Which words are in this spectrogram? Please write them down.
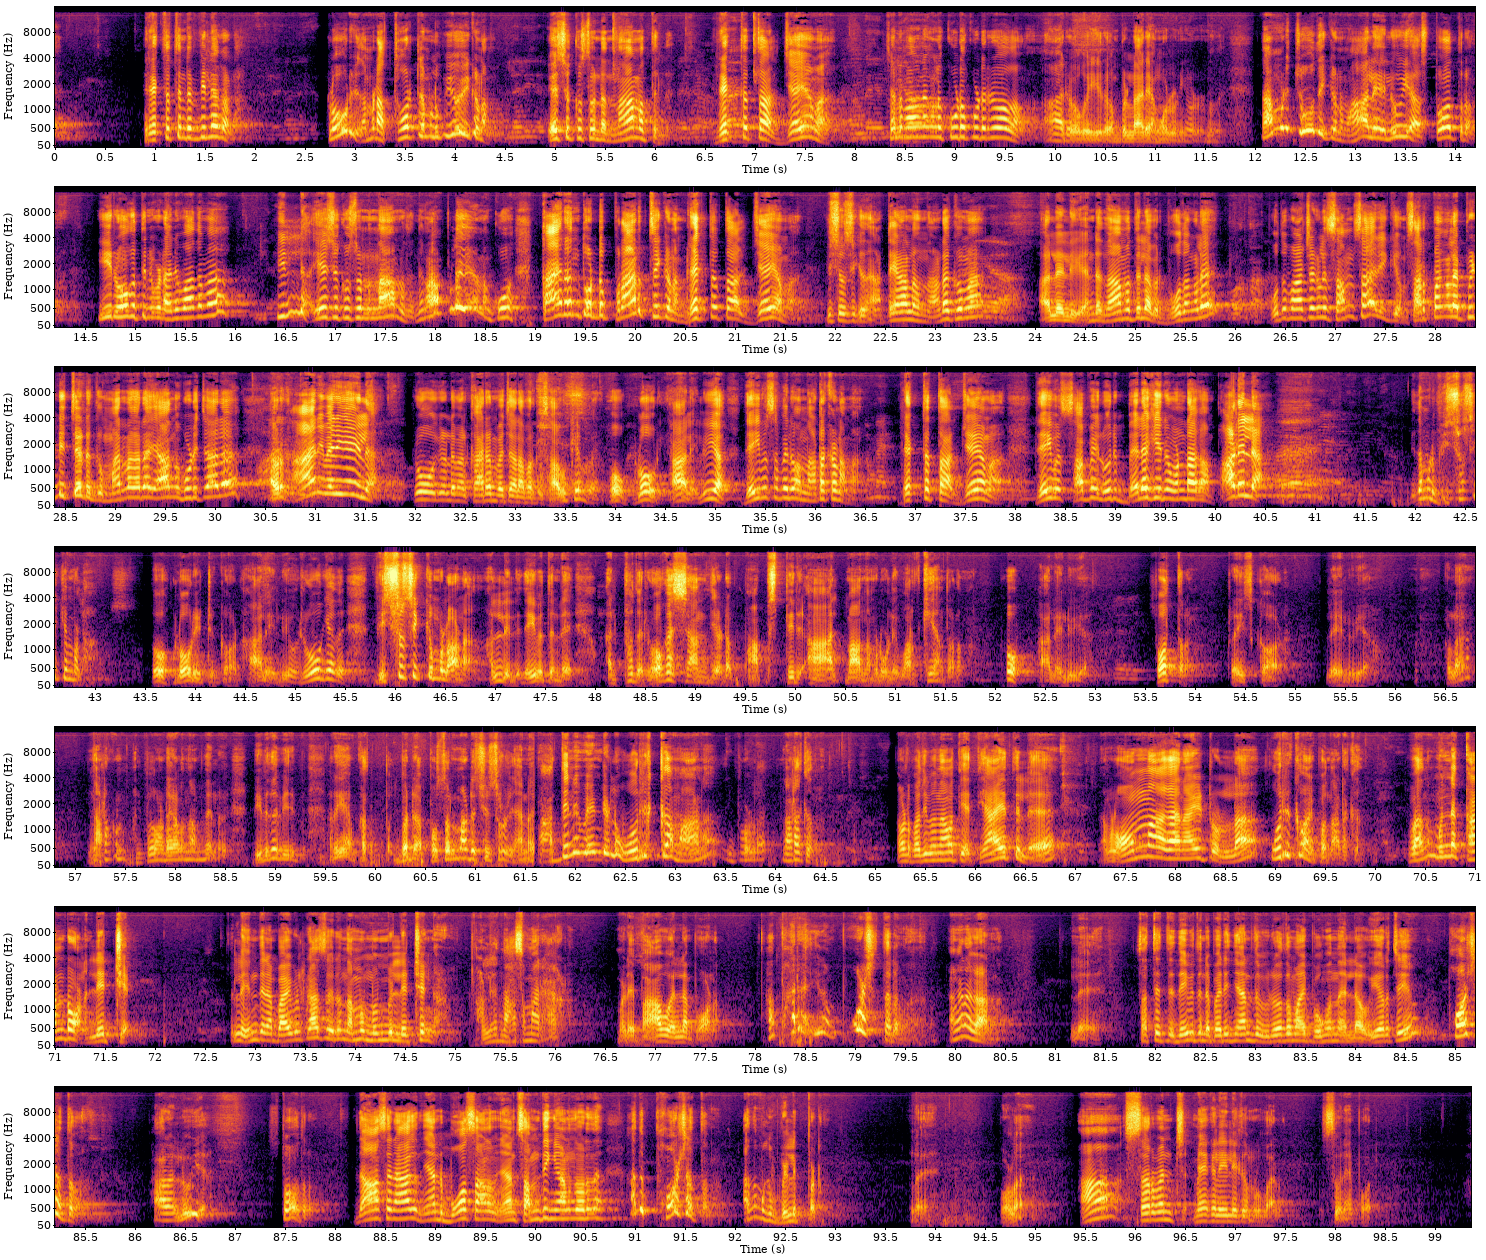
രക്തത്തിന്റെ വിലകൾ ഗ്ലോറി നമ്മുടെ അതോറിറ്റി നമ്മൾ ഉപയോഗിക്കണം. യേശുക്രിസ്തുവിന്റെ നാമത്തിൽ. രക്തത്താൽ ജയമ. ചില ഭവനങ്ങൾ കൂടെ കൂടെ രോഗം. ആ രോഗം ഈ രോഗം പിള്ളേരെ അങ്ങോട്ടും ഇങ്ങോട്ടുണ്ട് നമ്മൾ ചോദിക്കണം ഹാലേ ലൂയ സ്തോത്രം. ഈ രോഗത്തിന് ഇവിടെ അനുവാദമാ? ഇല്ല. യേശു ക്രിസ്തുവിന്റെ നാമത്തിൽ. നിങ്ങൾ അപ്ലൈ ചെയ്യണം. കാരം തൊട്ട് പ്രാർത്ഥിക്കണം. രക്തത്താൽ ജയമ. വിശ്വസിക്കുന്ന അടയാളം നടക്കുമോ. അല്ലല്ലോ എന്റെ നാമത്തിൽ അവർ ഭൂതങ്ങളെ പുതുഭാഷകളിൽ സംസാരിക്കും. സർപ്പങ്ങളെ പിടിച്ചെടുക്കും. മരണകര യാന്ന് കുടിച്ചാൽ അവർക്ക് ഹാനി വരികയില്ല. രോഗികളുടെ മേൽ കരം വെച്ചാൽ അവർക്ക് സൗഖ്യം വരും. ഓ ഗ്ലോറി ഹാലെ ലുയ്യ ദൈവസഭയിൽ വന്ന് നടക്കണമാണ് രക്തത്താൽ ജയമാണ് ദൈവസഭയിൽ ഒരു ബലഹീനം ഉണ്ടാകാൻ പാടില്ല. ഇത് നമ്മൾ വിശ്വസിക്കുമ്പോഴാണ്. ഓ ഗ്ലോറി ടു ഗോഡ് ഹാലയില്ലയോ രോഗി അത് വിശ്വസിക്കുമ്പോഴാണ്. അല്ലില്ല ദൈവത്തിന്റെ അത്ഭുത രോഗശാന്തിയുടെ ആ സ്പിരി ആ ആത്മാവ് നമ്മുടെ ഉള്ളിൽ വർക്ക് ചെയ്യാൻ തുടങ്ങും. ഓ ഹാലയിലുയ സ്വത്രം പ്രൈസ് ഗോഡ് ലേലുയ ഉള്ള നടക്കണം അല്പം അടയാളം നടന്നില്ല. വിവിധ അറിയാം. പുസ്തകന്മാരുടെ ശുശ്രൂഷ. ഞാൻ അതിനു വേണ്ടിയുള്ള ഒരുക്കമാണ് ഇപ്പോൾ നടക്കുന്നത്. നമ്മൾ പതിമൂന്നാമത്തെ അധ്യായത്തിൽ നമ്മൾ ഒന്നാകാനായിട്ടുള്ള ഒരുക്കം ഇപ്പോൾ നടക്കുന്നത്. അപ്പോൾ അത് മുന്നേ കണ്ടോണം ലക്ഷ്യം. അല്ല? എന്തിനാ? ബൈബിൾ ക്ലാസ് വരും നമ്മൾ മുമ്പിൽ ലക്ഷ്യം കാണും വളരെ നാസന്മാരാകണം നമ്മുടെ ഭാവം എല്ലാം പോകണം ആ പരാജയം പോഷത്തരമാണ്. അങ്ങനെ കാണണം. അല്ലേ? സത്യത്തെ ദൈവത്തിന്റെ പരിജ്ഞാനത്തിന് വിരോധമായി പോകുന്ന എല്ലാ ഉയർച്ചയും പോഷത്വമാണ്. ആ ലൂയ സ്തോത്രം. ദാസനാകും ഞാൻ ബോസാണെന്ന് ഞാൻ സംതിങ് ആണെന്ന് പറയുന്നത് അത് ഭോഷത്വം അത് നമുക്ക് വെളിപ്പെടും അല്ലേ? അപ്പോൾ ആ സെർവന്റ് മേഖലയിലേക്ക് നമ്മൾ വരണം. ക്രിസ്തുവിനെ പോലെ.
